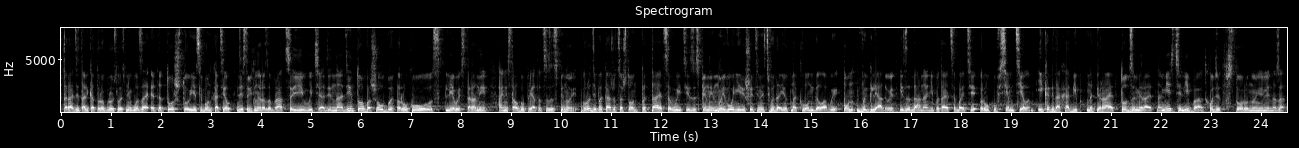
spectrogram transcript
Вторая деталь, которая бросилась мне в глаза, это то, что если бы он хотел действительно разобраться и выйти один на один, то обошел бы руку с левой стороны, а не стал бы прятаться за спиной. Вроде бы кажется, что он пытается выйти из-за спины, но его нерешительность выдает наклон головы. Он выглядывает из-за дана, а не пытается обойти руку всем телом. И когда Хабиб напирает, тот замирает на месте, либо отходит в сторону или назад.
